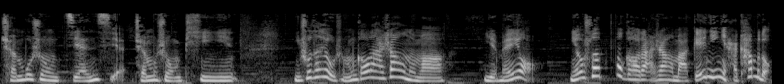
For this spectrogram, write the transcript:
全部是用简写，全部是用拼音，你说他有什么高大上的吗？也没有。你要说他不高大上吧，给你你还看不懂。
